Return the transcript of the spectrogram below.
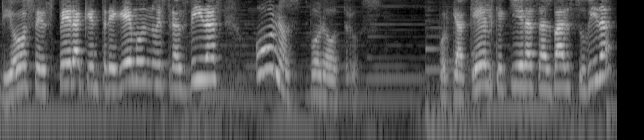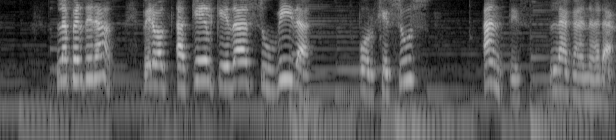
Dios espera que entreguemos nuestras vidas unos por otros, porque aquel que quiera salvar su vida, la perderá, pero aquel que da su vida por Jesús, antes la ganará.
